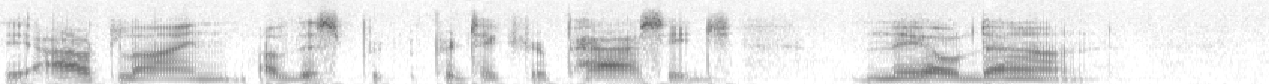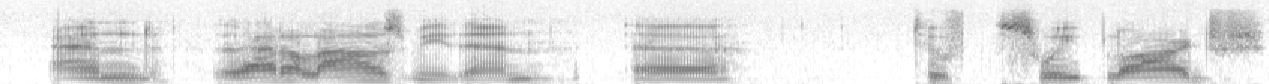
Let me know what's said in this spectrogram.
the outline of this particular passage nailed down. And that allows me then uh, to sweep large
